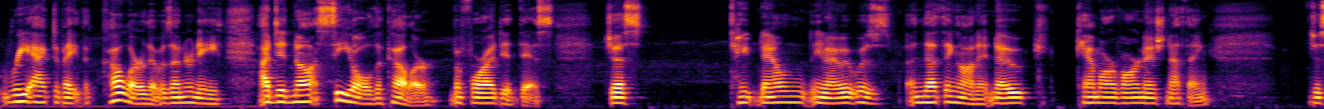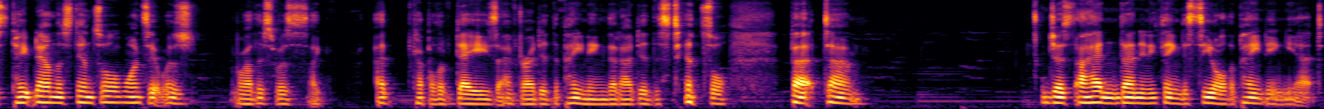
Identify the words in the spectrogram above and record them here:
reactivate the color that was underneath. I did not seal the color before I did this. Just tape down, you know, it was nothing on it. No Kamar varnish, nothing. Just tape down the stencil once it was, well, this was like a couple of days after I did the painting that I did the stencil. But um, just I hadn't done anything to seal the painting yet.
